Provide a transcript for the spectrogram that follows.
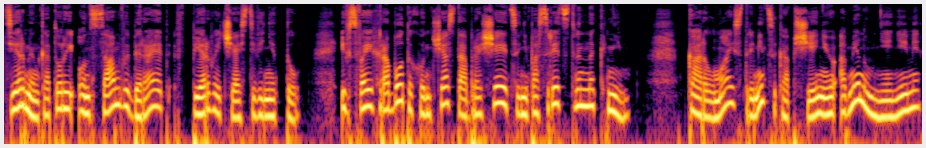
термин, который он сам выбирает в первой части Винету. И в своих работах он часто обращается непосредственно к ним. Карл Май стремится к общению, обмену мнениями,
